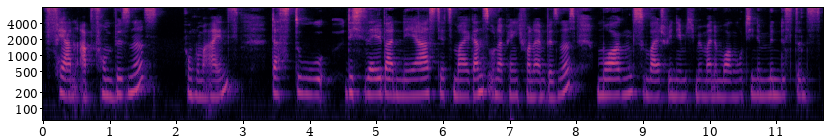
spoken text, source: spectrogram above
fernab vom Business, Punkt Nummer eins, dass du dich selber nährst, jetzt mal ganz unabhängig von deinem Business. Morgens zum Beispiel nehme ich mir meine Morgenroutine mindestens,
